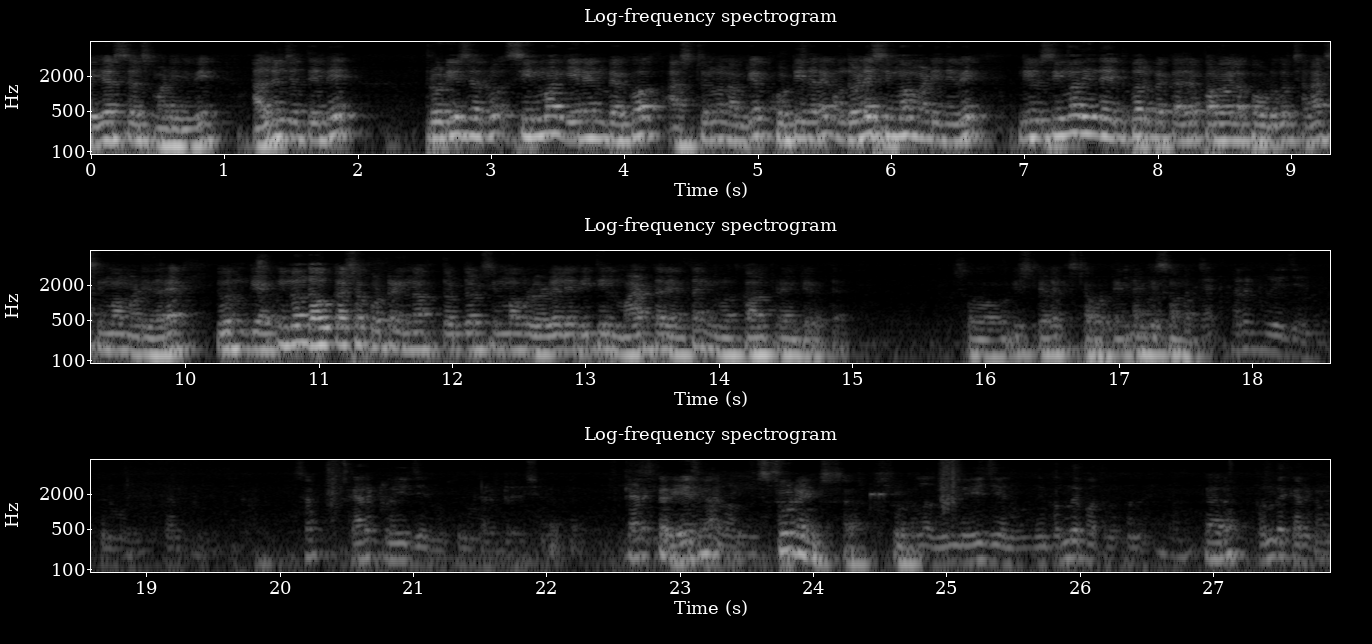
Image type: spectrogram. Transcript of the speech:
ರಿಹರ್ಸಲ್ಸ್ ಮಾಡಿದೀವಿ. ಅದ್ರ ಜೊತೆಲಿ ಪ್ರೊಡ್ಯೂಸರ್ ಸಿನಿಮಾಗೆ ಏನೇನ್ ಬೇಕೋ ಅಷ್ಟನ್ನು ನಮಗೆ ಕೊಟ್ಟಿದ್ದಾರೆ. ಒಂದೊಳ್ಳೆ ಸಿನಿಮಾ ಮಾಡಿದೀವಿ ನೀವು ಸಿನಿಮಾದಿಂದ ಎದ್ದು ಬರಬೇಕಾದ್ರೆ ಪರವಾಗಿಲ್ಲಪ್ಪ ಹುಡುಗರು ಚೆನ್ನಾಗಿ ಸಿನಿಮಾ ಮಾಡಿದ್ದಾರೆ. ಇವ್ರಿಗೆ ಇನ್ನೊಂದು ಅವಕಾಶ ಕೊಟ್ಟರೆ ಇನ್ನೂ ದೊಡ್ಡ ದೊಡ್ಡ ಸಿನಿಮಾಗಳು ಒಳ್ಳೆ ರೀತಿಯಲ್ಲಿ ಮಾಡ್ತಾರೆ ಅಂತ ನಿಮ್ಗೆ ಒಂದು ಕಾನ್ಫಿಡೆಂಟ್ ಇರುತ್ತೆ. ಸೊ ಇಷ್ಟು ಹೇಳಕ್ ಇಷ್ಟಪಡ್ತೀನಿ. Thank you so much character age ಏನು? Character age students sir student ಅಲ್ಲ ನಿಮ್ಮ ಏಜ್ ಏನು? ನಿಮ್ಮ ತಂದೆ ಪಾತ್ರ ತಾನೆ? ತಂದೆ ಕ್ಯಾರೆಕ್ಟರ್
